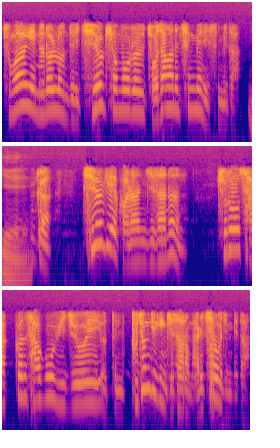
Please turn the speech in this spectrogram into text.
중앙에 있는 언론들이 지역 혐오를 조장하는 측면이 있습니다. 예. 그러니까 지역에 관한 기사는 주로 사건 사고 위주의 어떤 부정적인 기사로 많이 채워집니다.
